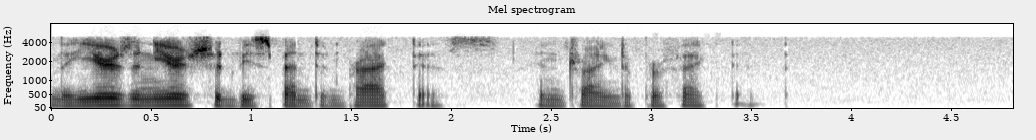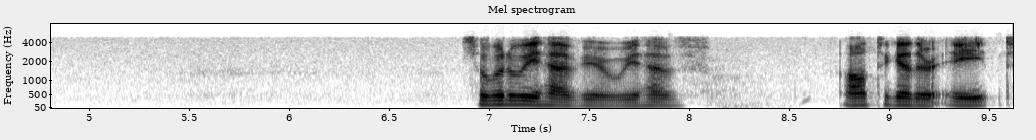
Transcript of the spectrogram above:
The years and years should be spent in practice, in trying to perfect it. So what do we have here? We have altogether eight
